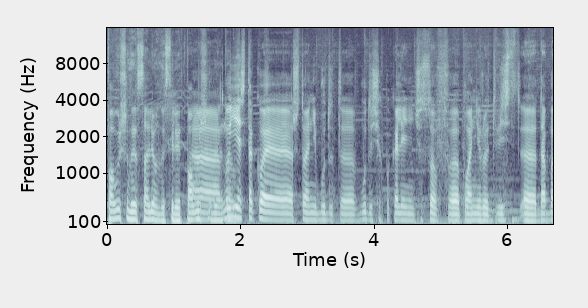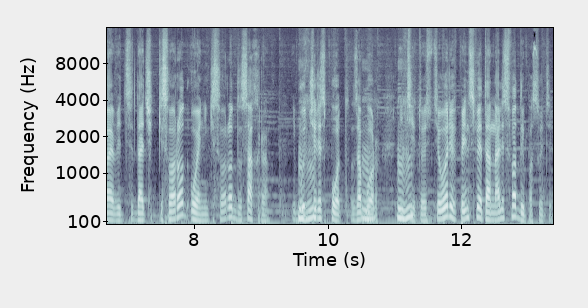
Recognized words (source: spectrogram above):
повышенная соленость, или это повышенная. А, ну, там- есть такое, что они будут э, в будущих поколениях часов э, планируют ввести- э, добавить датчик кислорода, ой, не кислорода, сахара. И будет Мгм. через под, забор Мгм. идти. То есть в теории, в принципе, это анализ воды, по сути.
